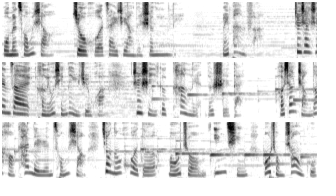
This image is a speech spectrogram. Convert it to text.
我们从小就活在这样的声音里，没办法。就像现在很流行的一句话，这是一个看脸的时代，好像长得好看的人从小就能获得某种殷勤、某种照顾、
